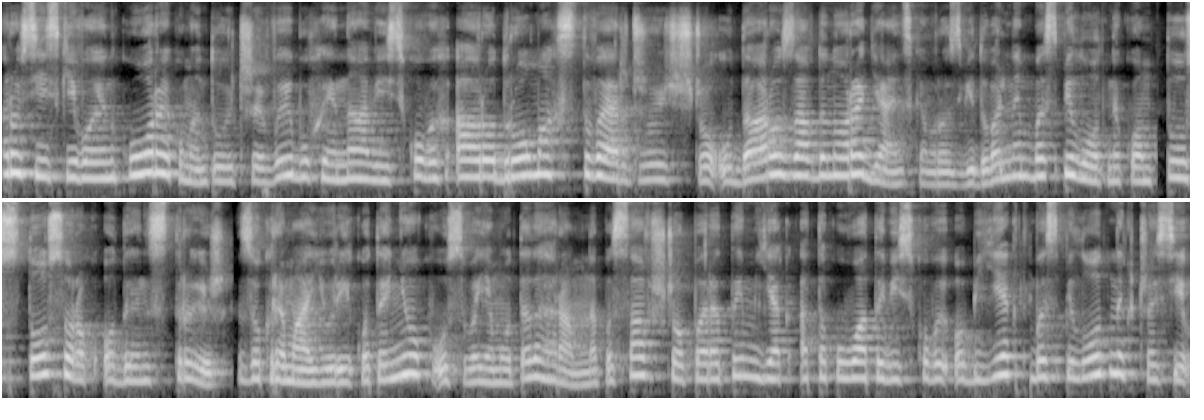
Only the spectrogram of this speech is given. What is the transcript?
Російські воєнкори, коментуючи вибухи на військових аеродромах, стверджують, що удару завдано радянським розвідувальним безпілотником Ту-141 стриж. Зокрема, Юрій Котенюк у своєму телеграм написав, що перед тим як атакувати військовий об'єкт, безпілотник часів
